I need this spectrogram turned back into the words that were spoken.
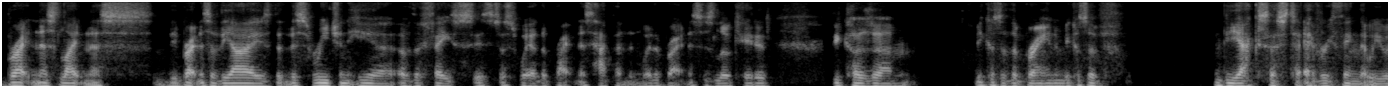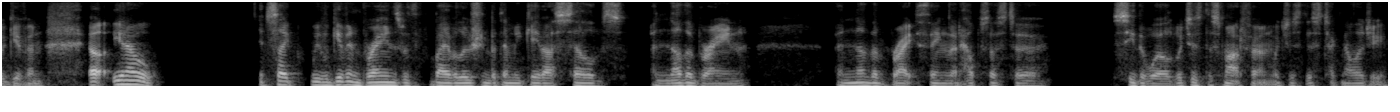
brightness, lightness, the brightness of the eyes, that this region here of the face is just where the brightness happened and where the brightness is located because um because of the brain and because of the access to everything that we were given. Uh, you know, it's like we were given brains with by evolution, but then we gave ourselves another brain another bright thing that helps us to see the world, which is the smartphone, which is this technology.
